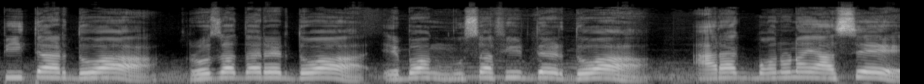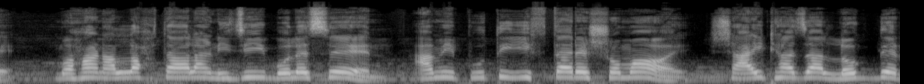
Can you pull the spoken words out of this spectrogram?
পিতার দোয়া, রোজাদারের দোয়া এবং মুসাফিরদের দোয়া। আর এক বর্ণনায় আছে মহান আল্লাহ তাআলা নিজেই বলেছেন, আমি প্রতি ইফতারের সময় ষাট হাজার লোকদের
